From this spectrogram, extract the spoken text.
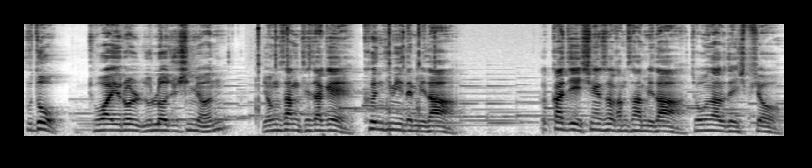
구독, 좋아요를 눌러주시면 영상 제작에 큰 힘이 됩니다. 끝까지 시청해서 감사합니다. 좋은 하루 되십시오.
